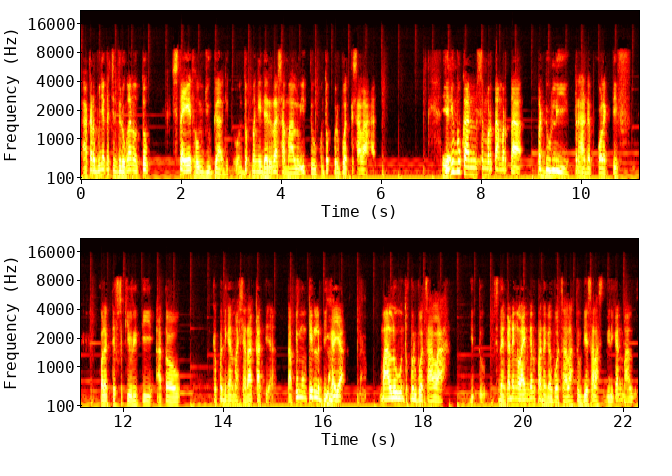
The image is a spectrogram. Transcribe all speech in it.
akan punya kecenderungan untuk stay at home juga gitu. Untuk menghindari rasa malu itu untuk berbuat kesalahan. Yeah. jadi bukan semerta-merta peduli terhadap kolektif kolektif security atau kepentingan masyarakat ya tapi mungkin lebih hmm. kayak malu untuk berbuat salah gitu sedangkan yang lain kan pada nggak buat salah tuh dia salah sendiri kan malu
